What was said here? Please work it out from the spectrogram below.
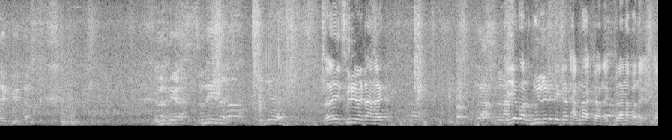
দেখতে এই, স্পিরিট একটা আনাক ইয়ে কর, দুই লিটার একটা ঠান্ডা একটা আনাক প্রাণা পানা একটা।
